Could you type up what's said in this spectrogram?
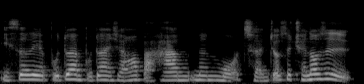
以色列不断不断想要把他们抹成，就是全都是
